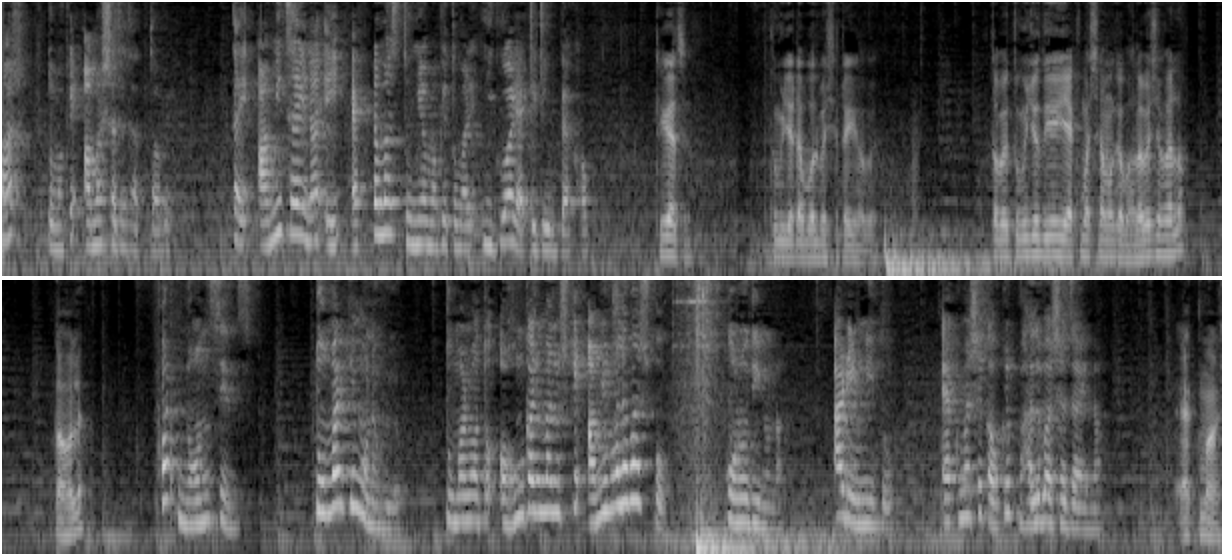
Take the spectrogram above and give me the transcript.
মাস তোমাকে আমার সাথে থাকতে হবে। তাই আমি চাই না এই একটা মাস তুমি আমাকে তোমার ইগো আর অ্যাটিটিউড দেখাও। ঠিক আছে তুমি যেটা বলবে সেটাই হবে। তবে তুমি যদি এই এক মাসে আমাকে ভালোবেসে ফেলো তাহলে? হোয়াট ননসেন্স তোমার কি মনে হলো? তোমার মতো অহংকারী মানুষকে আমি ভালোবাসবো? কোনোদিনও না। আর এমনি তো এক মাসে কাউকে ভালোবাসা যায় না। এক মাস?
